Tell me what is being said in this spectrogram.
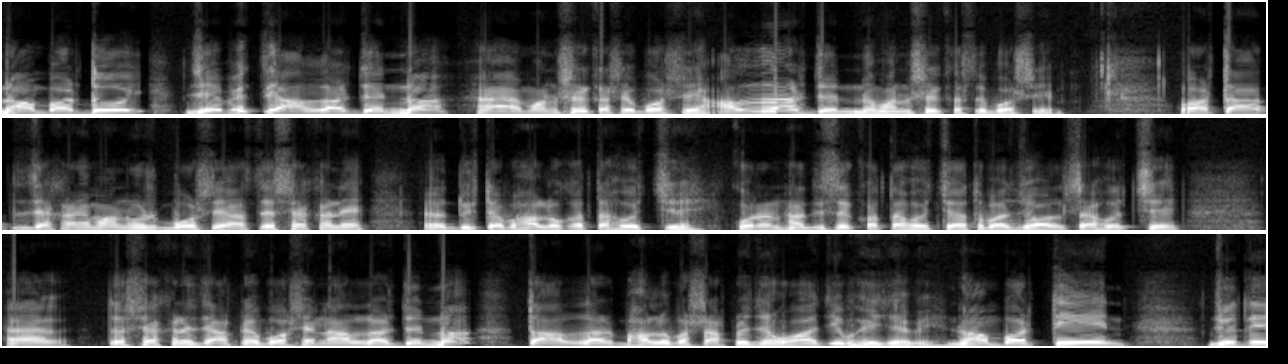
নম্বর দুই, যে ব্যক্তি আল্লাহর জন্য হ্যাঁ মানুষের কাছে বসে, আল্লাহর জন্য মানুষের কাছে বসে। অর্থাৎ যেখানে মানুষ বসে আছে, সেখানে দুইটা ভালো কথা হচ্ছে, কোরআন হাদিসের কথা হচ্ছে অথবা জলসা হচ্ছে। হ্যাঁ তো সেখানে যে আপনি বসেন আল্লাহর জন্য, তো আল্লাহর ভালোবাসা আপনার জন্য ওয়াজিব হয়ে যাবে। নম্বর তিন, যদি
